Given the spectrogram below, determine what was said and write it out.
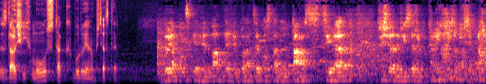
z dalších můz, tak budu jenom šťastný do japonské hedvábné dekorace postavil Tars Ciel. Přišel režisér, řekl, Karel, to prosím, no.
